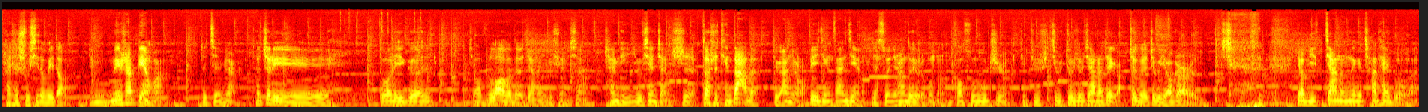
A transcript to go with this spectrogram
还是熟悉的味道，就没啥变化。这界面，它这里。多了一个叫 Vlog 的这样的一个选项，产品优先展示倒是挺大的这个按钮，背景散景在索尼上都有的功能，高速录制就就是就就就加了这个，这个这个摇杆 要比佳能那个差太多了。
